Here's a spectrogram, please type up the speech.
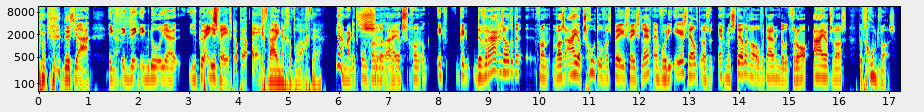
dus ja, ik, Ik, denk- ik bedoel, ja, je kunt... je- PSV heeft ook wel echt weinig gebracht, hè? Ja, maar dat komt gewoon omdat Ajax gewoon ook... Ik, kijk, de vraag is altijd eh, van, was Ajax goed of was PSV slecht? En voor die eerste helft was het echt mijn stellige overtuiging dat het vooral Ajax was dat goed was.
